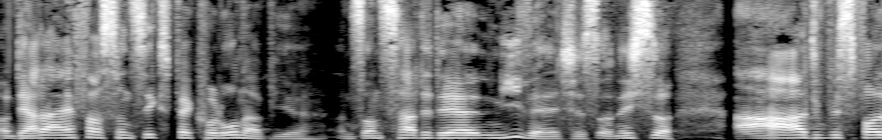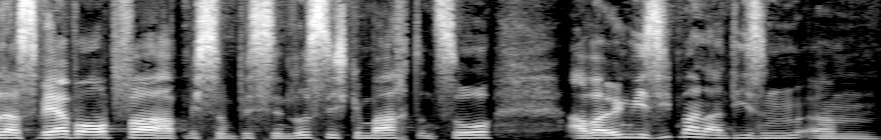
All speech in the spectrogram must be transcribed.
und der hatte einfach so ein Sixpack Corona-Bier. Und sonst hatte der nie welches. Und ich so, ah, du bist voll das Werbeopfer, hab mich so ein bisschen lustig gemacht und so. Aber irgendwie sieht man an diesem ähm,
